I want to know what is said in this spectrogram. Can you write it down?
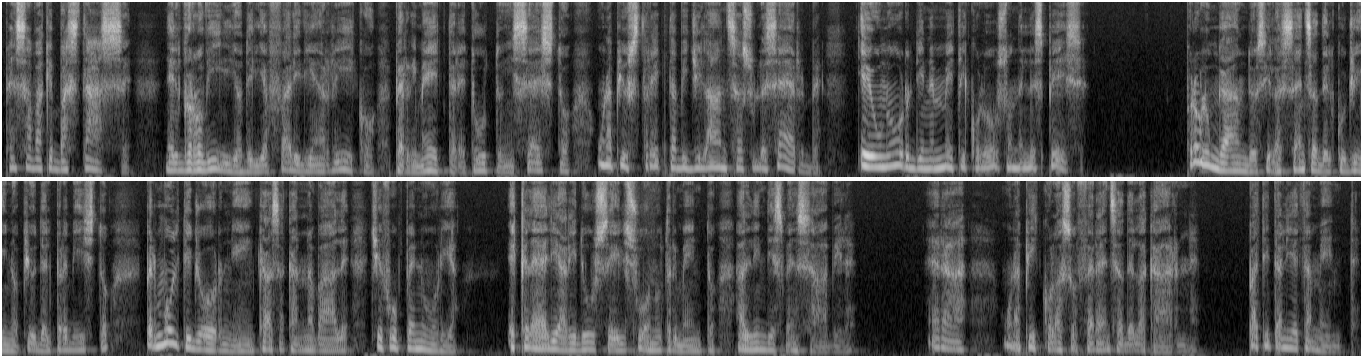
Pensava che bastasse, nel groviglio degli affari di Enrico, per rimettere tutto in sesto, una più stretta vigilanza sulle serve e un ordine meticoloso nelle spese. Prolungandosi l'assenza del cugino più del previsto, per molti giorni in casa Cannavale ci fu penuria e Clelia ridusse il suo nutrimento all'indispensabile. Era una piccola sofferenza della carne, patita lietamente,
